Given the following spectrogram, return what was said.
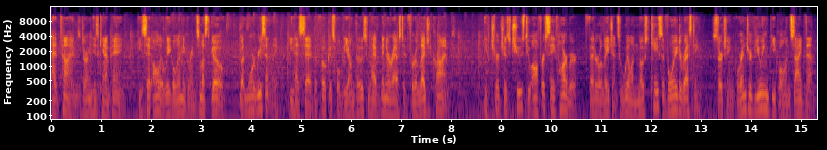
At times during his campaign, he said all illegal immigrants must go, but more recently, he has said the focus will be on those who have been arrested for alleged crimes. If churches choose to offer safe harbor, federal agents will in most cases avoid arresting, searching or interviewing people inside them.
